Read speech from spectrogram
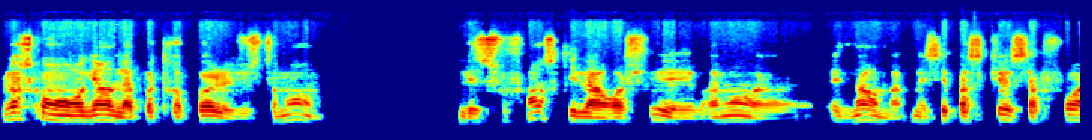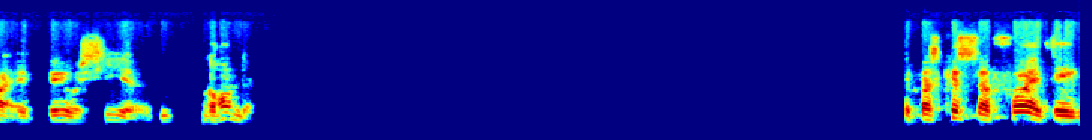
Lorsqu'on regarde l'apôtre Paul, justement, les souffrances qu'il a reçues est vraiment euh, énorme, mais c'est parce que sa foi était aussi euh, grande. C'est parce que sa foi était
